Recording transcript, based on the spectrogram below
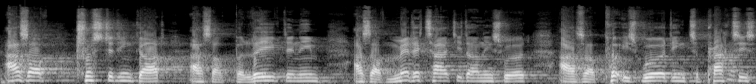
as I've trusted in God, as I've believed in Him, as I've meditated on His Word, as I've put His Word into practice,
